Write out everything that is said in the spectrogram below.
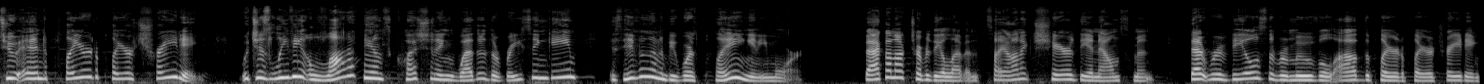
to end player to player trading, which is leaving a lot of fans questioning whether the racing game is even going to be worth playing anymore. Back on October the 11th, Psyonix shared the announcement that reveals the removal of the player to player trading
